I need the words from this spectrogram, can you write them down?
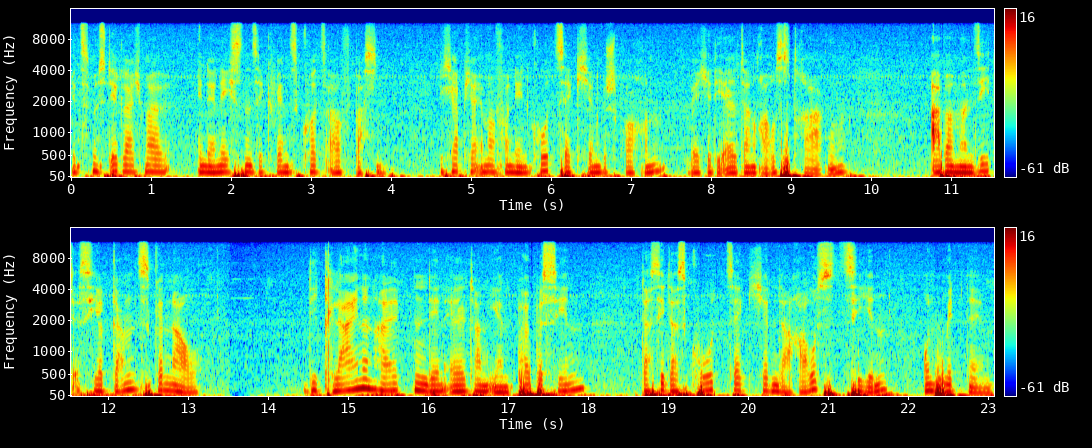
Jetzt müsst ihr gleich mal in der nächsten Sequenz kurz aufpassen. Ich habe ja immer von den Kotsäckchen gesprochen, welche die Eltern raustragen. Aber man sieht es hier ganz genau. Die Kleinen halten den Eltern ihren Pöppes hin, dass sie das Kotsäckchen da rausziehen und mitnehmen.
